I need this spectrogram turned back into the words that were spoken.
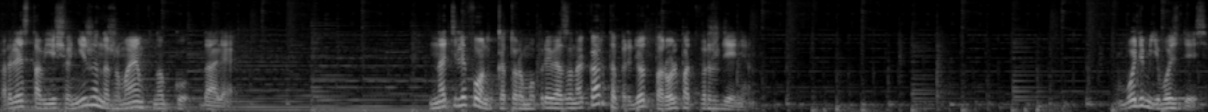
Пролистав еще ниже, нажимаем кнопку «Далее». На телефон, к которому привязана карта, придет пароль подтверждения. Вводим его здесь.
